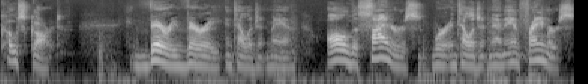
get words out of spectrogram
Coast Guard. Very, very intelligent man. All the signers were intelligent men and framers.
